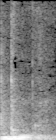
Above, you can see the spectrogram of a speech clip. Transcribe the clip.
Нет.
